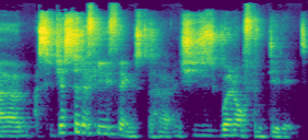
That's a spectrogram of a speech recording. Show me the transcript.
Um, I suggested a few things to her, and she just went off and did it.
